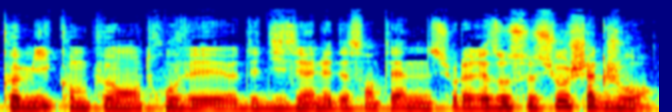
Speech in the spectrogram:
comique qu'on peut en trouver des dizaines et des centaines sur les réseaux sociaux chaque jour.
